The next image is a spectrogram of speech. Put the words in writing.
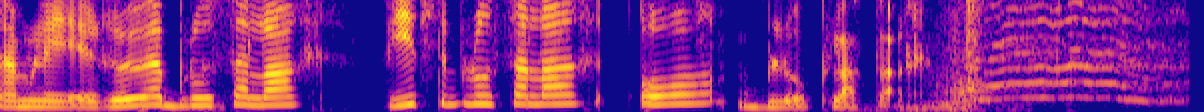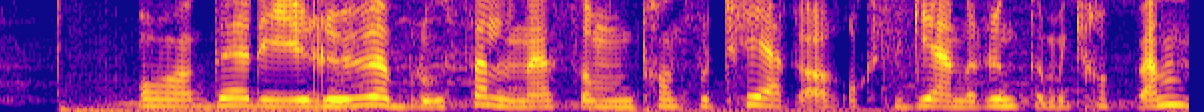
nemlig røde blodceller, hvite blodceller og blodplater. Og det er de røde blodcellene som transporterer oksygen rundt om i kroppen,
